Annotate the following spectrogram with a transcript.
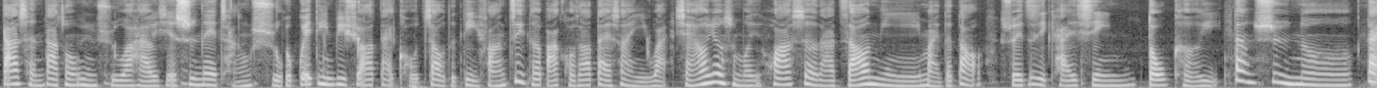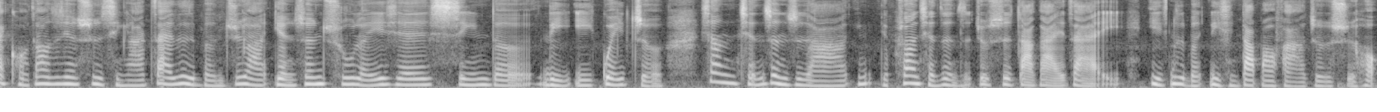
搭乘大众运输啊，还有一些室内场所有规定必须要戴口罩的地方，记得把口罩戴上以外，想要用什么花色的，只要你买得到，随自己开心都可以。但但是呢，戴口罩这件事情啊，在日本居然衍生出了一些新的礼仪规则。像前阵子啊，也不算前阵子，就是大概在疫日本疫情大爆发这个时候，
